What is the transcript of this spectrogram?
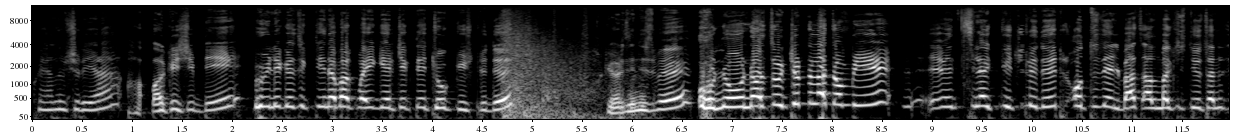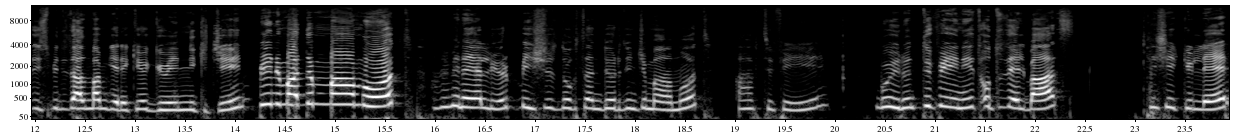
Koyalım şuraya. Ha, bakın şimdi. Böyle gözüktüğüne bakmayın. Gerçekten çok güçlüdür. Gördünüz mü? Onu nasıl uçurdu la zombiyi? Evet silah güçlüdür. 30 elmas almak istiyorsanız isminizi almam gerekiyor güvenlik için. Benim adım Mahmut. Tamam hemen ayarlıyorum. 594. Mahmut. Av tüfeği. Buyurun tüfeğiniz 30 elmas. Teşekkürler.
